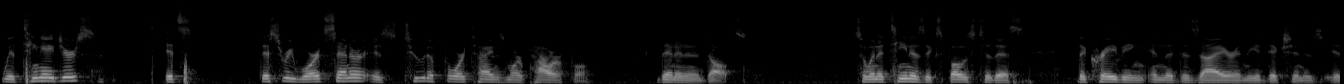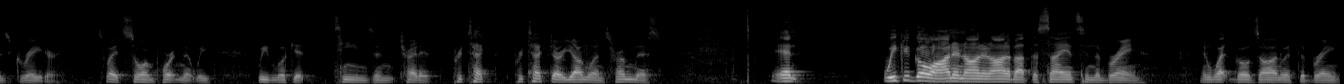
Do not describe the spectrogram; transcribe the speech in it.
with teenagers, it's this reward center is two to four times more powerful than in adults. So when a teen is exposed to this, the craving and the desire and the addiction is, is greater. That's why it's so important that we, we look at teens and try to protect, protect our young ones from this. And we could go on and on and on about the science in the brain and what goes on with the brain.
